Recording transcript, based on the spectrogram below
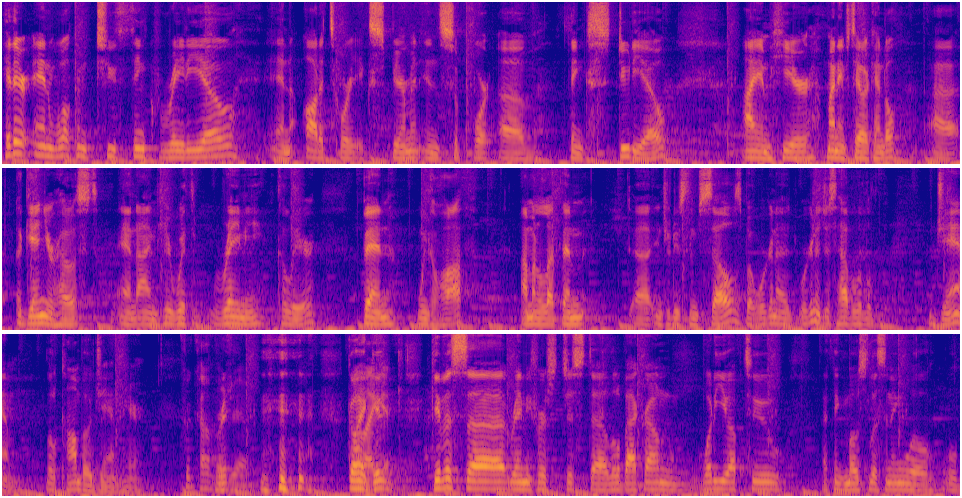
Hey there, and welcome to Think Radio, an auditory experiment in support of Think Studio. I am here, my name's Taylor Kendal, uh, again your host, and I'm here with Remi Kalir, Ben Winkelhoff. I'm going to let them uh, introduce themselves, but we're going to we're gonna just have a little jam, a little combo jam here. Quick combo Ra- jam. Go ahead, like give, give, us, uh, Remi, first just a little background. What are you up to? I think most listening will will,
